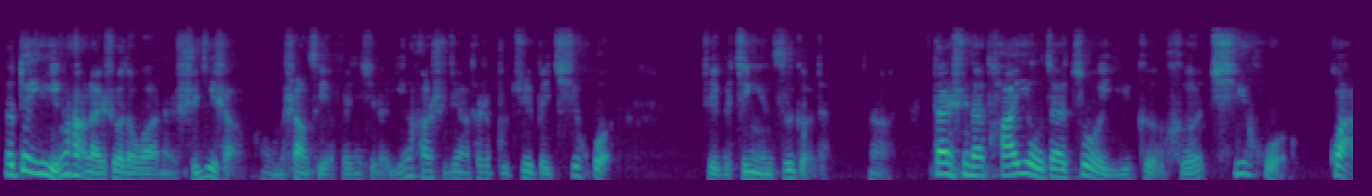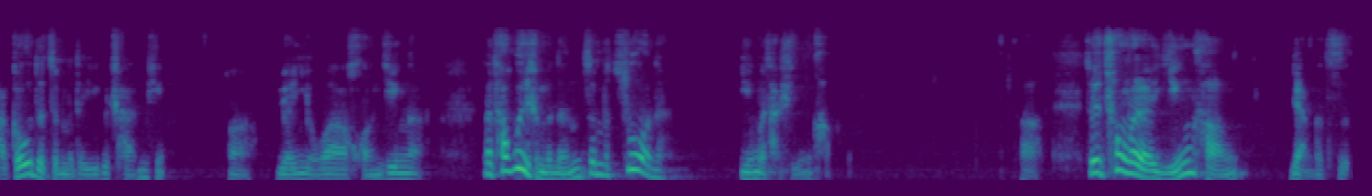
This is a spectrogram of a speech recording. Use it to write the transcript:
那对于银行来说的话呢，实际上我们上次也分析了，银行实际上它是不具备期货这个经营资格的，啊，但是呢，它又在做一个和期货挂钩的这么的一个产品，啊，原油啊、黄金啊，那它为什么能这么做呢？因为它是银行。啊，所以冲着银行两个字，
